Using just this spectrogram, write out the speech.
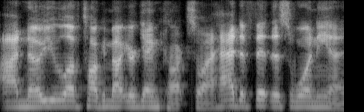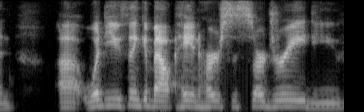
I know you love talking about your Gamecock, so I had to fit this one in. Uh, what do you think about Hayden Hurst's surgery? Do you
